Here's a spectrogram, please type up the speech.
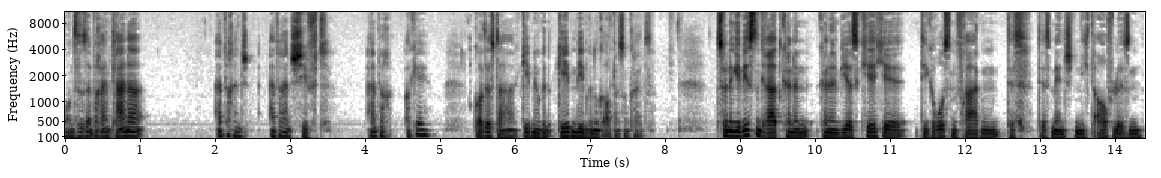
Und es ist einfach ein kleiner, einfach ein, einfach ein Shift. Einfach, okay, Gott ist da, geben, geben wir ihm genug Aufmerksamkeit. Zu einem gewissen Grad können, können wir als Kirche die großen Fragen des, des Menschen nicht auflösen,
